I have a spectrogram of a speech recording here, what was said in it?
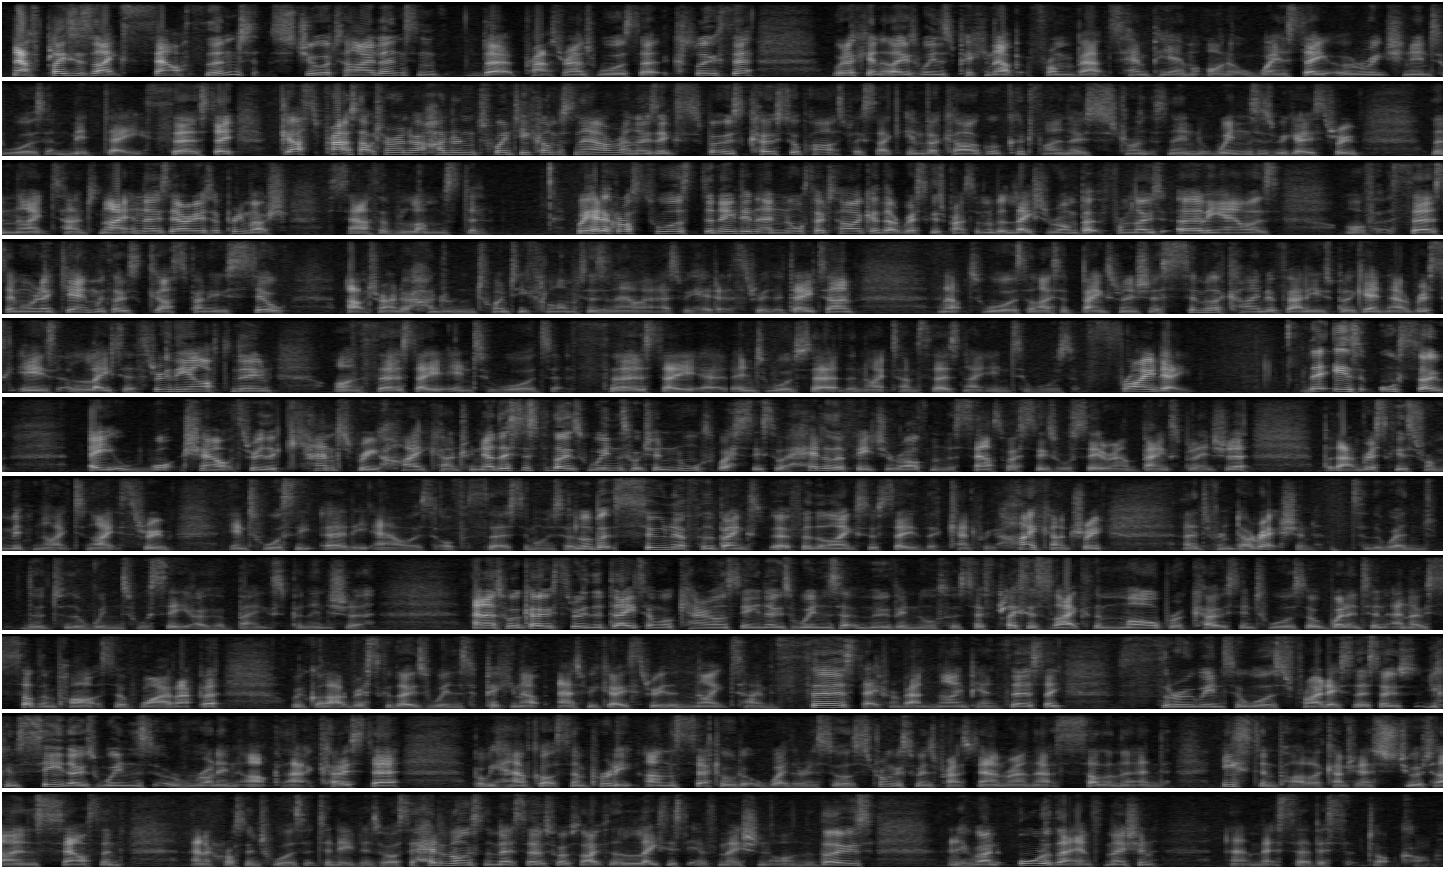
Now, for places like Southland, Stewart Island, and uh, perhaps around towards the Clutha, we're looking at those winds picking up from about 10 p.m. on Wednesday, reaching in towards midday Thursday. Gusts perhaps up to around 120 kilometres an hour around those exposed coastal parts. Places like Invercargill could find those strengthening winds as we go through the night time tonight. And those areas are pretty much south of Lumsden. We head across towards Dunedin and North Otago. That risk is perhaps a little bit later on, but from those early hours of Thursday morning, again with those gust values still up to around 120 kilometres an hour as we head through the daytime and up towards the likes of Banks Peninsula, similar kind of values, but again, that risk is later through the afternoon on Thursday in towards Thursday, uh, in towards uh, the nighttime Thursday night, in towards Friday. There is also a watch out through the Canterbury High Country. Now, this is for those winds which are northwesterly, so ahead of the feature rather than the southwesterlies we'll see around Banks Peninsula. But that risk is from midnight tonight through in towards the early hours of Thursday morning. So a little bit sooner for the banks, uh, for the likes of say the Canterbury High Country, and a different direction to the wind, the, to the winds we'll see over Banks Peninsula. And as we'll go through the data, and we'll carry on seeing those winds moving northwards. So places like the Marlborough coast in towards Wellington and those southern parts of Wairarapa, we've got that risk of those winds picking up as we go through the nighttime Thursday from about 9 p.m. Thursday through in towards Friday. So, so you can see those winds running up that coast there but we have got some pretty unsettled weather in store. The strongest winds perhaps down around that southern and eastern part of the country, now Stewart Islands, Southland, and across in towards Dunedin as well. So head along to the Met Service website for the latest information on those, and you can find all of that information at metservice.com.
